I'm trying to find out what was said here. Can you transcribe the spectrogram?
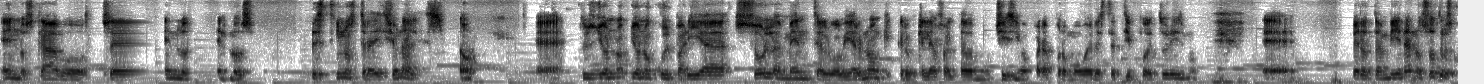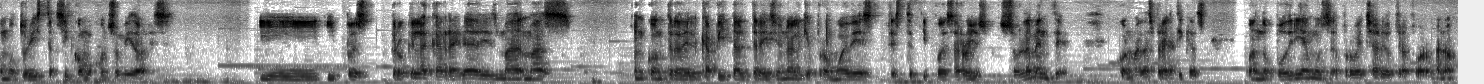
en Los Cabos, en los, en los destinos tradicionales, ¿no? Eh, entonces yo no, yo no culparía solamente al gobierno, aunque creo que le ha faltado muchísimo para promover este tipo de turismo, eh, pero también a nosotros como turistas y como consumidores. Y, pues creo que la carrera es más, más en contra del capital tradicional que promueve este, este, tipo de desarrollos solamente con malas prácticas, cuando podríamos aprovechar de otra forma, ¿no?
